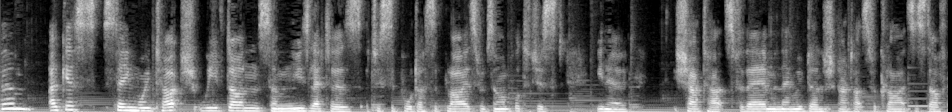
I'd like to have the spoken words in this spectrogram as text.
Um, I guess staying more in touch. We've done some newsletters to support our suppliers, for example, to just, you know, shout outs for them and then we've done shout outs for clients and stuff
